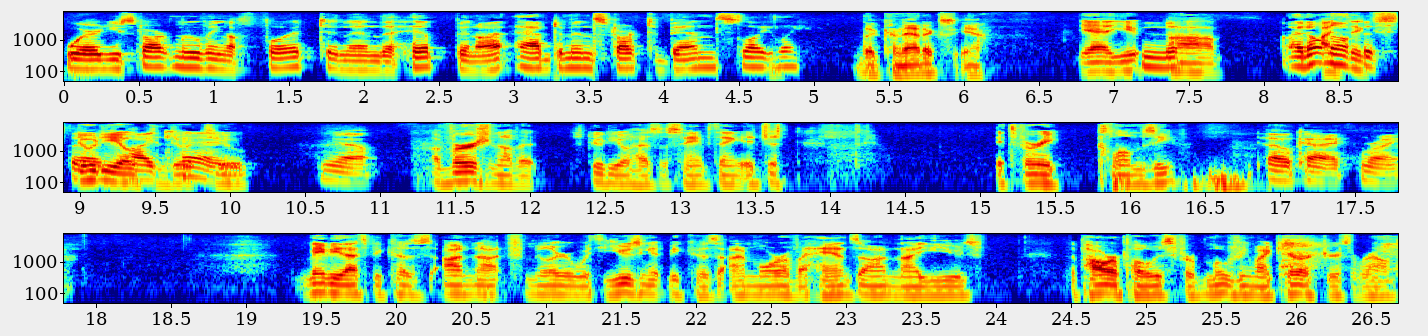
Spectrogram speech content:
where you start moving a foot and then the hip and abdomen start to bend slightly? The kinetics, yeah. Yeah, you. No, uh, I don't know I if it's Studio the can do it too. Yeah. A version of it. Studio has the same thing. It just, it's very clumsy. Okay, right maybe that's because I'm not familiar with using it because I'm more of a hands-on and I use the power pose for moving my characters around.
